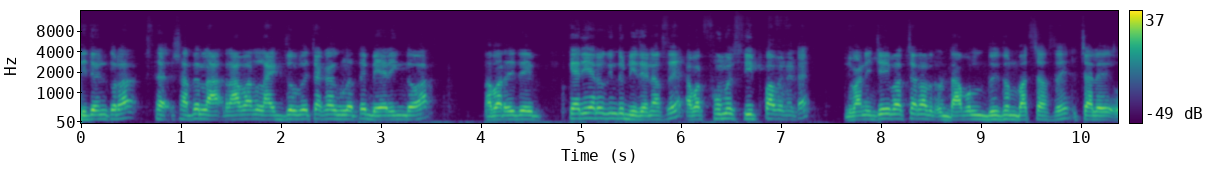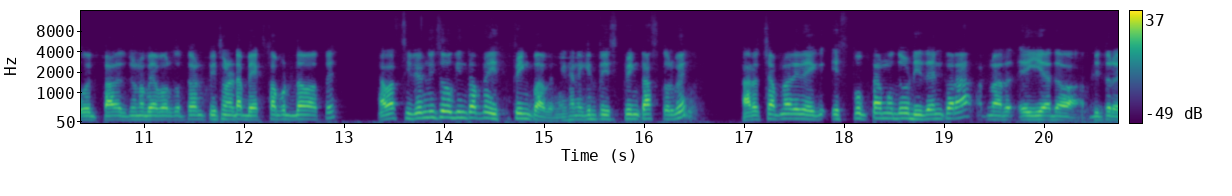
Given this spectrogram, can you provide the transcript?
ডিজাইন করা সাথে রাবার লাইট জ্বলবে চাকাগুলোতে বেয়ারিং দেওয়া। আবার এই যে ক্যারিয়ারও কিন্তু ডিজাইন আছে। আবার ফোমের সিট পাবেন এটা। মানে যেই বাচ্চারা ডাবল দুইজন বাচ্চা আছে, চাইলে ওই তাদের জন্য ব্যবহার করতে পারেন। পিছনে একটা ব্যাক সাপোর্ট দেওয়া আছে। আবার সিটের নিচেও কিন্তু আপনি স্প্রিং পাবেন। এখানে কিন্তু স্প্রিং কাজ করবে। আর হচ্ছে আপনার এই স্পোকটার মধ্যেও ডিজাইন করা, আপনার ইয়া দেওয়া, ভিতরে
